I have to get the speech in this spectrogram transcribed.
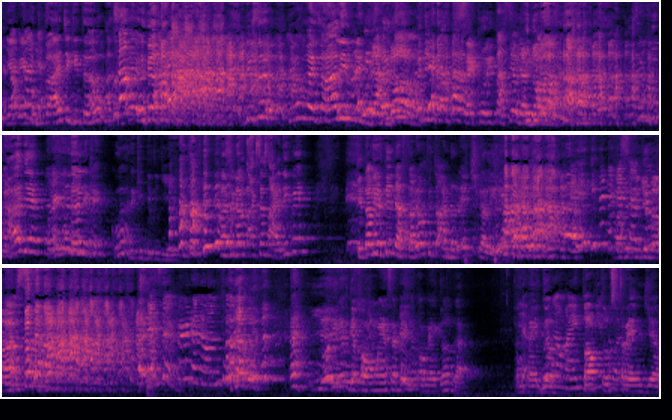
ya Oh, kayak nggak buka aja gitu Aslinya- justru justru bukan salim nih Udah dol. Iya. Sekuritasnya udah dol. Justru buka aja nanya kayak gue ada kayak gitu-gitu langsung dapat akses aja gue Kita berarti daftarnya waktu itu underage kali ya. Kayaknya kita udah Masih SMP 17. SMP udah nonton Eh, lo inget gak kalau ngomongin SMP inget Omegle nggak? Iya, Omegle, gue nggak main Talk gitu. to Stranger.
